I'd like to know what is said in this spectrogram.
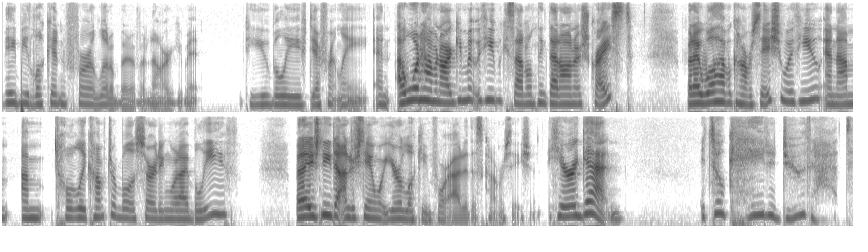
maybe looking for a little bit of an argument? Do you believe differently? And I won't have an argument with you because I don't think that honors Christ but I will have a conversation with you and I'm I'm totally comfortable asserting what I believe. But I just need to understand what you're looking for out of this conversation. Here again, it's okay to do that.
